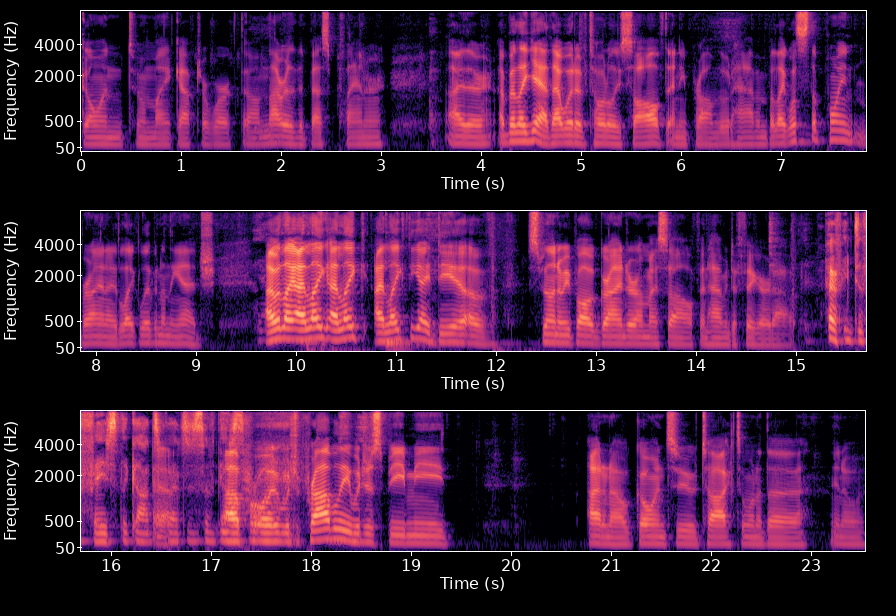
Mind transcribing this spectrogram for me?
going to a mic after work though. I'm not really the best planner either. Uh, But like, yeah, that would have totally solved any problem that would happen. But like, what's the point, Brian? I like living on the edge. I would like I like I like I like the idea of spilling a meatball grinder on myself and having to figure it out. Having to face the consequences of these. Uh, pro- which probably would just be me. I don't know, going to talk to one of the, you know,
